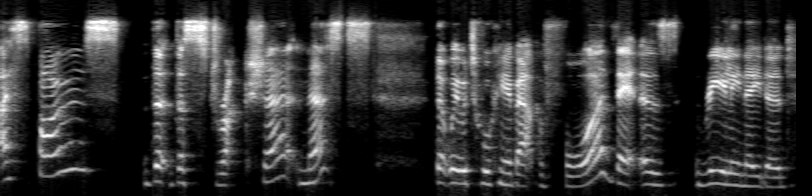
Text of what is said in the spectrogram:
I suppose the the structureness that we were talking about before that is really needed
